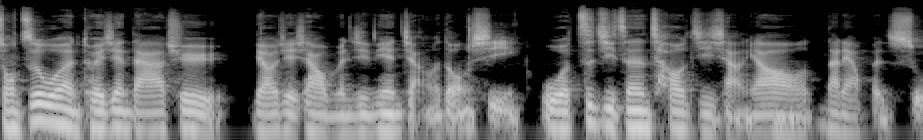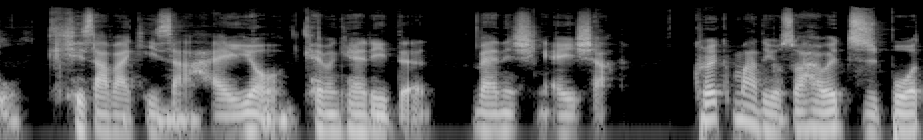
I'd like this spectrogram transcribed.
总之，我很推荐大家去了解一下我们今天讲的东西。我自己真的超级想要那两本书，Kisa by Kisa，还有 Kevin Kelly 的 Vanishing Asia。Craig Mud 有时候还会直播，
